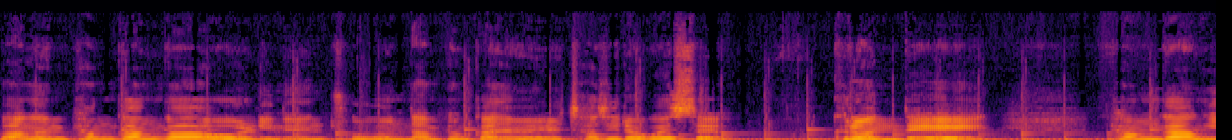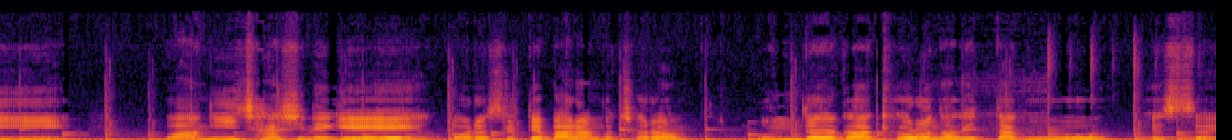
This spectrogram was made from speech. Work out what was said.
왕은 평강과 어울리는 좋은 남편감을 찾으려고 했어요. 그런데 평강이 왕이 자신에게 어렸을 때 말한 것처럼 온달과 결혼하겠다고 했어요.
